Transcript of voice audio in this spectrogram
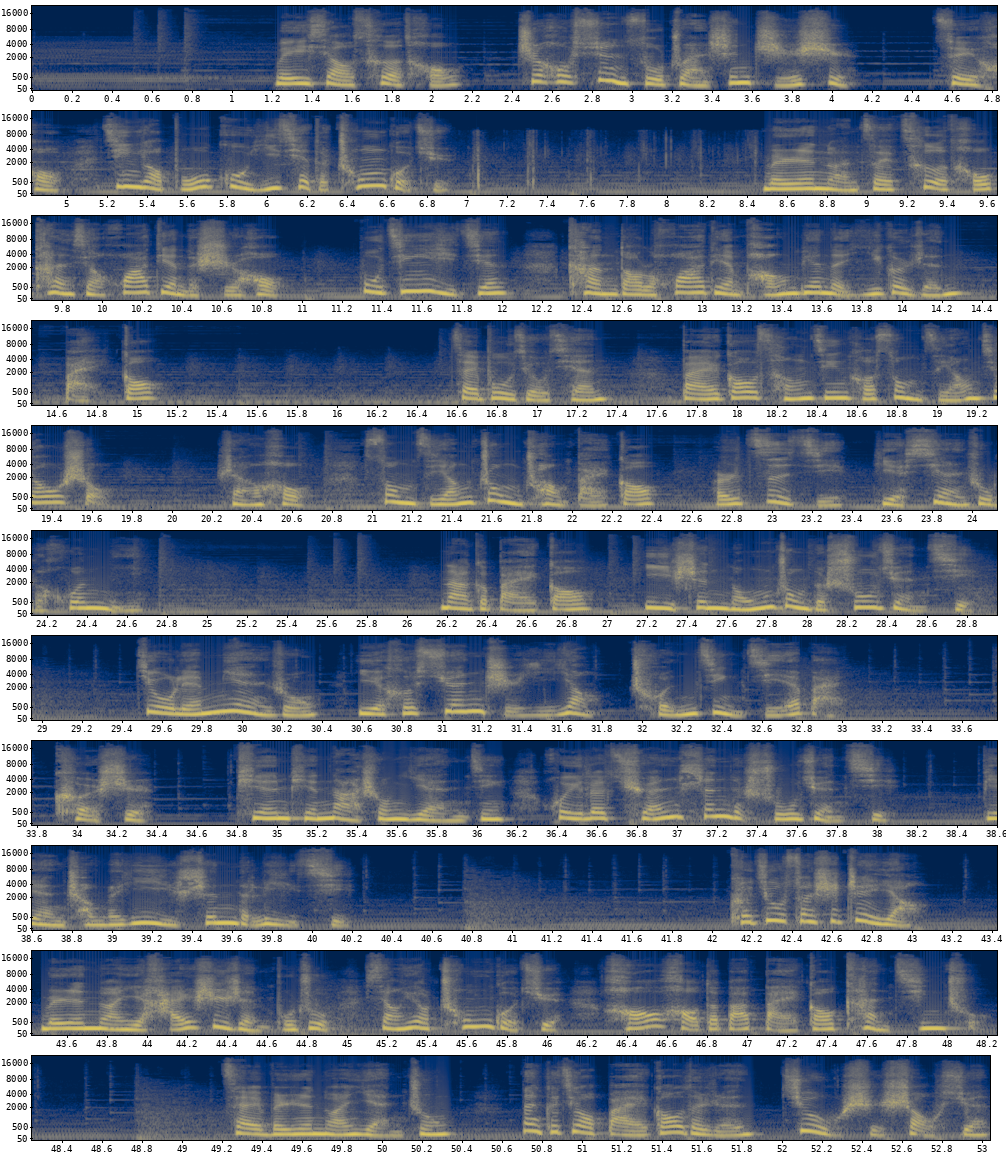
微笑侧头之后，迅速转身直视，最后竟要不顾一切的冲过去。文人暖在侧头看向花店的时候，不经意间看到了花店旁边的一个人——百高。在不久前。白高曾经和宋子阳交手，然后宋子阳重创白高，而自己也陷入了昏迷。那个百高一身浓重的书卷气，就连面容也和宣纸一样纯净洁白。可是，偏偏那双眼睛毁了全身的书卷气，变成了一身的戾气。可就算是这样。文人暖也还是忍不住想要冲过去，好好的把百高看清楚。在文人暖眼中，那个叫百高的人就是邵轩。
